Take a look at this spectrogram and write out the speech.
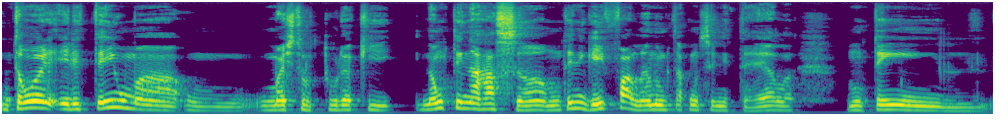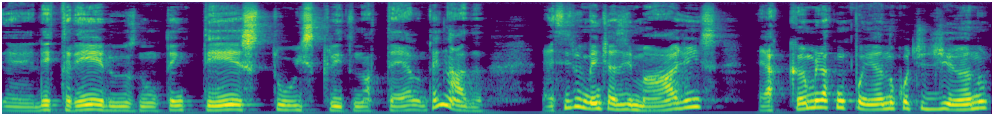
Então ele tem uma, um, uma estrutura que não tem narração, não tem ninguém falando o que está acontecendo em tela, não tem é, letreiros, não tem texto escrito na tela, não tem nada. É simplesmente as imagens, é a câmera acompanhando o cotidiano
